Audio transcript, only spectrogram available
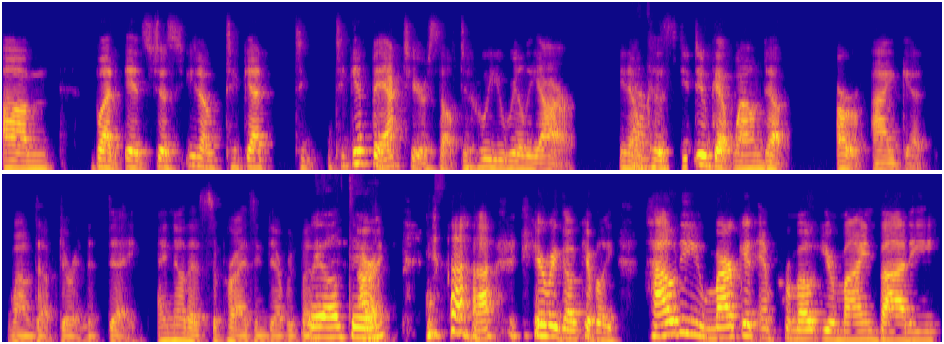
um, but it's just you know to get to to get back to yourself to who you really are you know because yeah. you do get wound up or i get wound up during the day. I know that's surprising to everybody. We all do. All right. Here we go kimberly. How do you market and promote your mind body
